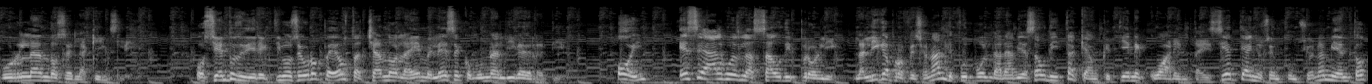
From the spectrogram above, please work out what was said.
burlándose de la Kings League. O cientos de directivos europeos tachando a la MLS como una liga de retiro. Hoy, ese algo es la Saudi Pro League, la liga profesional de fútbol de Arabia Saudita que aunque tiene 47 años en funcionamiento,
